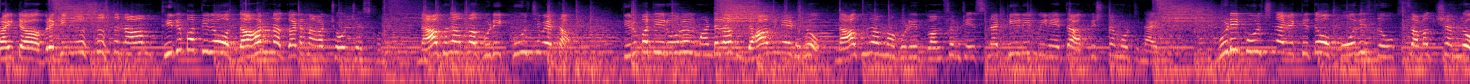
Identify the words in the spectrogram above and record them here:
రైట్ బ్రేకింగ్ న్యూస్ చూస్తున్నాం. తిరుపతిలో దారుణ ఘటన చోటు చేసుకుంది. నాగులమ్మ గుడి కూల్చివేత. తిరుపతి రూరల్ మండలం దామినేడులో నాగులమ్మ గుడి ధ్వంసం చేసిన టీడీపీ నేత కృష్ణమూర్తి నాయుడు. గుడి కూల్చిన వ్యక్తితో పోలీసులు సమక్షంలో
